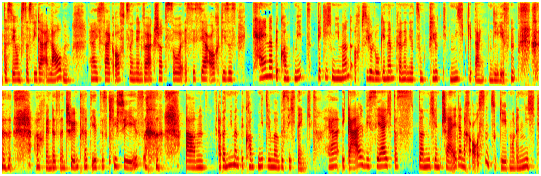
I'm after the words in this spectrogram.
dass wir uns das wieder erlauben. Ja, ich sage oft so in den Workshops so, es ist ja auch dieses, keiner bekommt mit, wirklich niemand, auch Psychologinnen können ja zum Glück nicht Gedanken lesen, auch wenn das ein schön tradiertes Klischee ist. ähm, aber niemand bekommt mit, wie man über sich denkt. Ja, egal wie sehr ich das dann mich entscheide, nach außen zu geben oder nicht.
